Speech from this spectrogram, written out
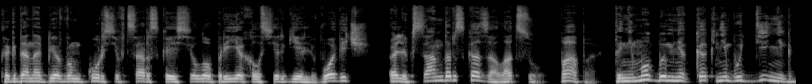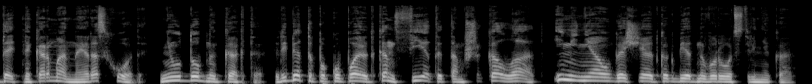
Когда на первом курсе в царское село приехал Сергей Львович, Александр сказал отцу, «Папа, ты не мог бы мне как-нибудь денег дать на карманные расходы? Неудобно как-то. Ребята покупают конфеты, там, шоколад, и меня угощают как бедного родственника».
